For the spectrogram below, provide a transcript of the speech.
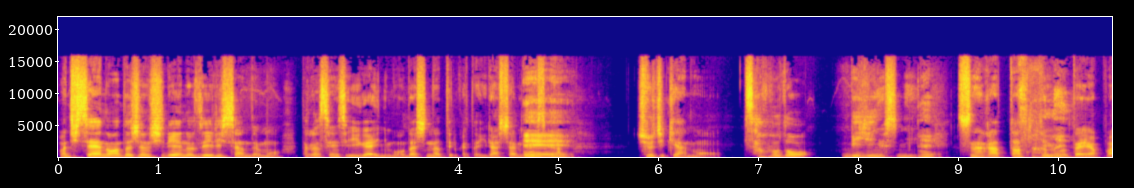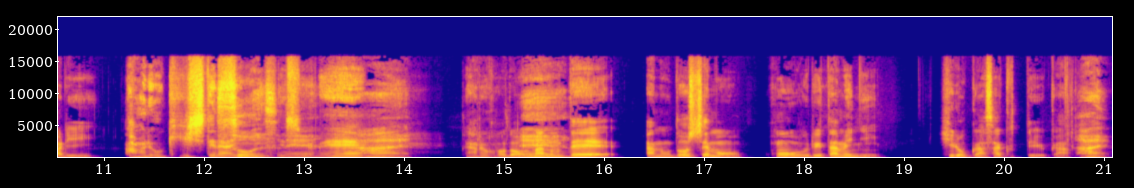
まあ、実際あの私の知り合いの税理士さんでも高橋先生以外にもお出しになってる方いらっしゃるんですが、え正直あのさほどビジネスにええ。つながったっていうことはやっぱりあまりお聞きしてないですよね。ね。はい、なるほど、ええ。なのであのどうしても本を売るために広く浅くっていうかはい、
